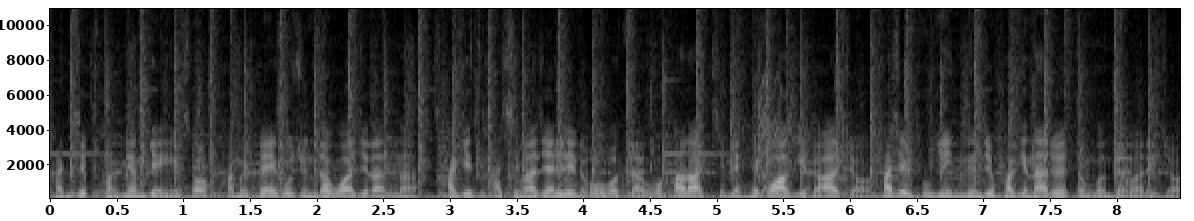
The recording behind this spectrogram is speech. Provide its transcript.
간식 밤양갱에서 밤을 빼고 준다고 하질 않나. 자기 다시마 젤리를 먹었다고 하루 아침에 해고하기도 하죠. 사실 독이 있는지 확인하려 했던 건데 말이죠.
